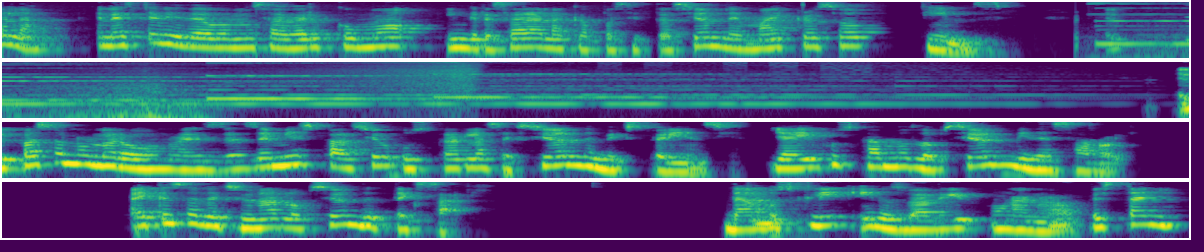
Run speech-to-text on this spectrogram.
Hola, en este video vamos a ver cómo ingresar a la capacitación de Microsoft Teams. El paso número uno es desde mi espacio buscar la sección de mi experiencia y ahí buscamos la opción Mi desarrollo. Hay que seleccionar la opción de TextAria. Damos clic y nos va a abrir una nueva pestaña.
